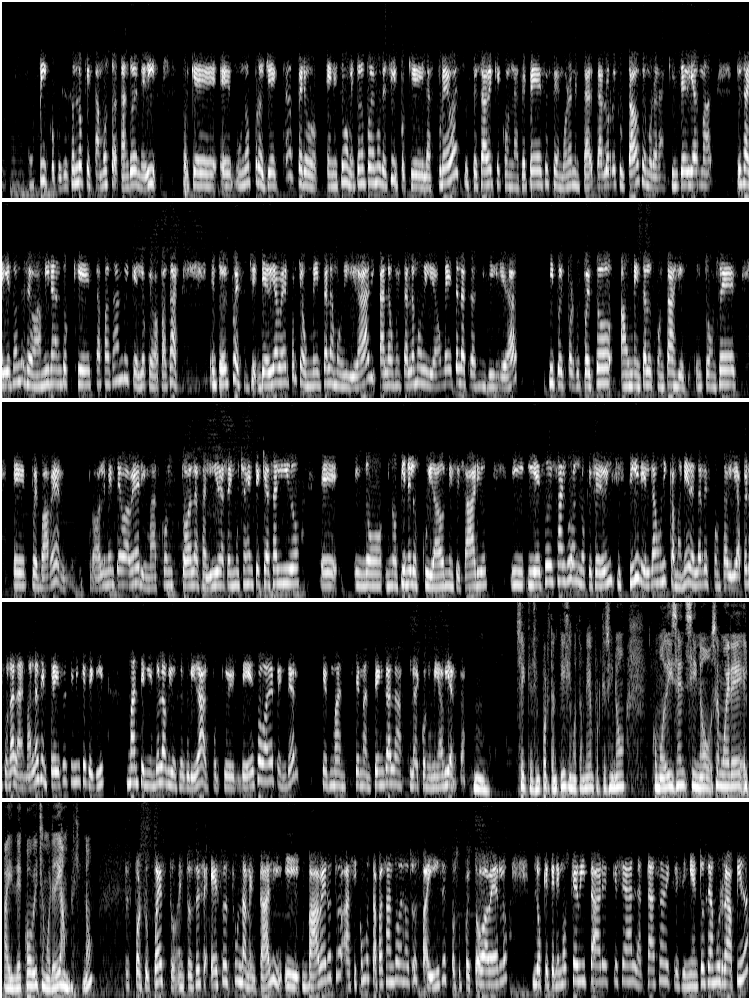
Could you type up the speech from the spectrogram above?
un pico. Pues eso es lo que estamos tratando de medir, porque eh, uno proyecta, pero en este momento no podemos decir, porque las pruebas, usted sabe que con las EPS se demoran en dar los resultados, se demorarán 15 días más. Entonces ahí es donde se va mirando qué está pasando y qué es lo que va a pasar. Entonces, pues debe haber porque aumenta la movilidad, y al aumentar la movilidad aumenta la transmisibilidad y pues por supuesto aumenta los contagios. Entonces, eh, pues va a haber, probablemente va a haber y más con todas las salidas. Hay mucha gente que ha salido eh, y no, no tiene los cuidados necesarios. Y, y eso es algo en lo que se debe insistir y es la única manera, es la responsabilidad personal. Además, las empresas tienen que seguir manteniendo la bioseguridad, porque de eso va a depender que se mantenga la, la economía abierta. Mm. Sí, que es importantísimo también, porque si no, como dicen, si no se muere el país de COVID, se muere de hambre, ¿no? Pues por supuesto, entonces eso es fundamental y, va a haber otro, así como está pasando en otros países, por supuesto va a haberlo. Lo que tenemos que evitar es que sea la tasa de crecimiento sea muy rápida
